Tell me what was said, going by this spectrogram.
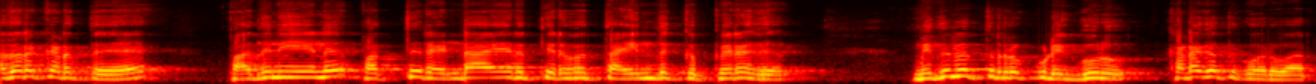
அதற்கடுத்து பதினேழு பத்து ரெண்டாயிரத்தி இருபத்தைந்துக்கு பிறகு மிதுனத்தில் இருக்கக்கூடிய குரு கடகத்துக்கு வருவார்.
